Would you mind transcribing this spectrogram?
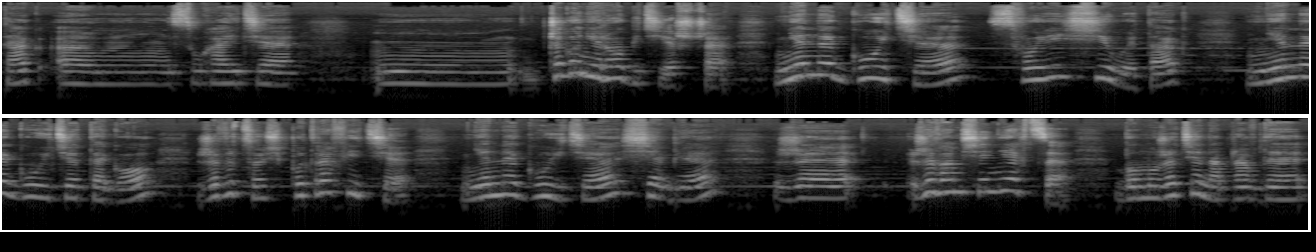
tak? Em, słuchajcie, czego nie robić jeszcze? Nie negujcie swojej siły, tak? Nie negujcie tego, że wy coś potraficie. Nie negujcie siebie, że, że wam się nie chce, bo możecie naprawdę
